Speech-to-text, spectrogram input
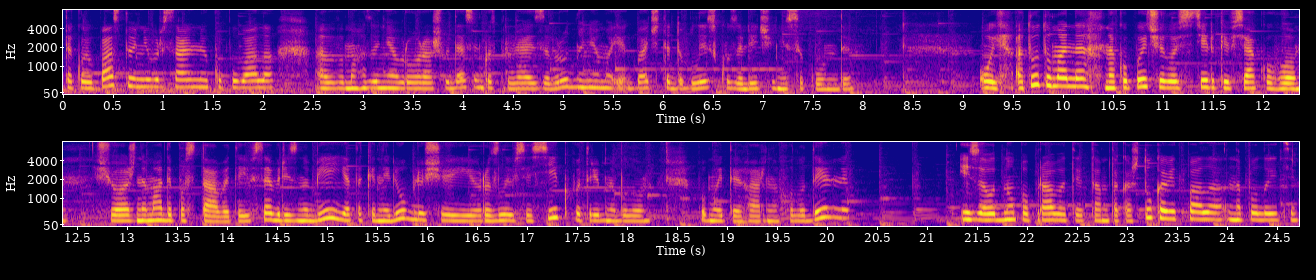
Такою пастою універсальною купувала в магазині Аврора. Швидесенько справляюсь з забрудненнями, і як бачите, до блиску за лічені секунди. Ой, а тут у мене накопичилось стільки всякого, що аж нема де поставити. І все в різнобій. Я таке не люблю, що і розлився сік, потрібно було помити гарно холодильник. І заодно поправити, там така штука відпала на полиці.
